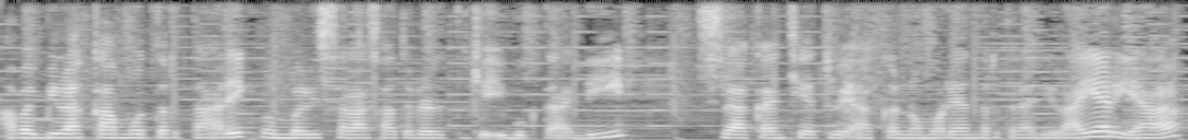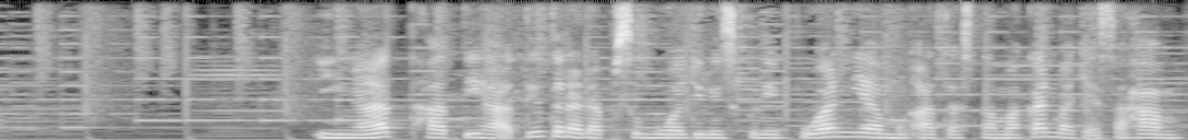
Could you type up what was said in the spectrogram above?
Apabila kamu tertarik membeli salah satu dari tiga ebook tadi, silakan chat WA ke nomor yang tertera di layar ya. Ingat, hati-hati terhadap semua jenis penipuan yang mengatasnamakan baca saham.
